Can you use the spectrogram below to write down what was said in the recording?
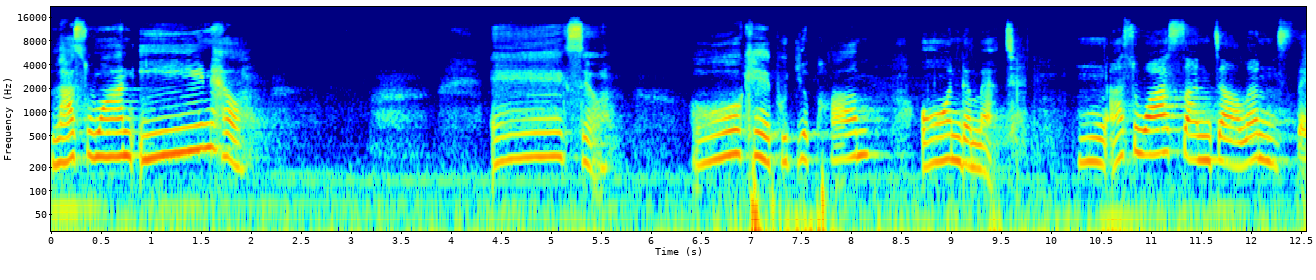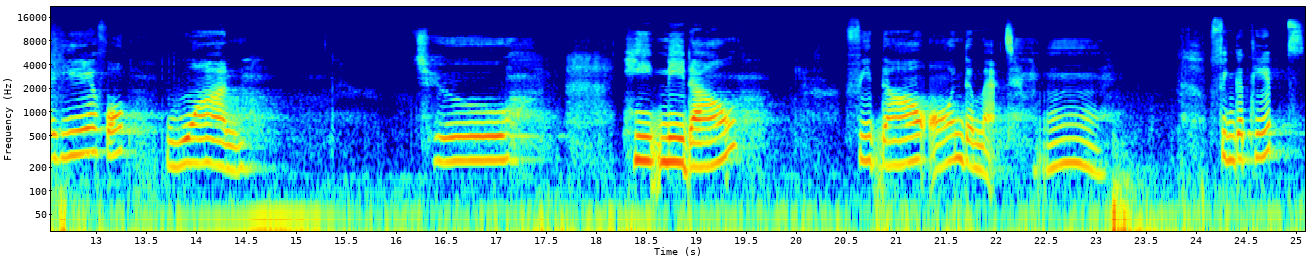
Last one, inhale. Exhale. Okay, put your palm on the mat. Mm, Aswasanjalan. Stay here for one, two, knee down, feet down on the mat. Mm fingertips.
